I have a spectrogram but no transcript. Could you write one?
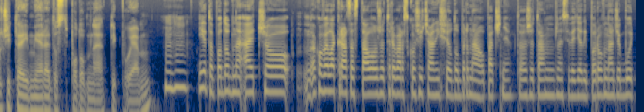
určitej miere dosť podobné, typujem. Mhm. Je to podobné aj čo, ako veľakrát sa stalo, že Trevar z Košičan išiel do Brna opačne. Takže tam sme si vedeli porovnať, že buď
